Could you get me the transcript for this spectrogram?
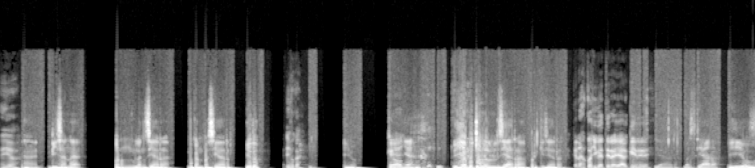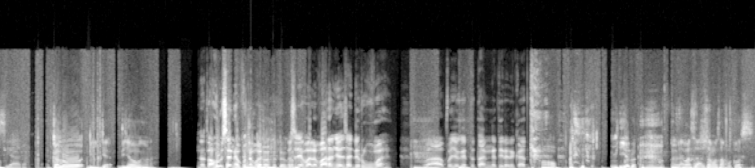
Iya, Nah, di sana orang bilang ziarah, bukan pasiar. Gitu? iya kah? Kayaknya Iya betul lah ziarah, pergi ziarah. Karena aku juga tidak yakin ini. siarah, Mas Tiara, Iyo. siarah. Kalau di Ja- di Jawa gimana? Nggak tahu saya nggak pernah. Maksudnya malam lebaran juga saya di rumah. Wah, apa juga tetangga tidak dekat. Oh. iya dong. Sama sama-sama kos.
